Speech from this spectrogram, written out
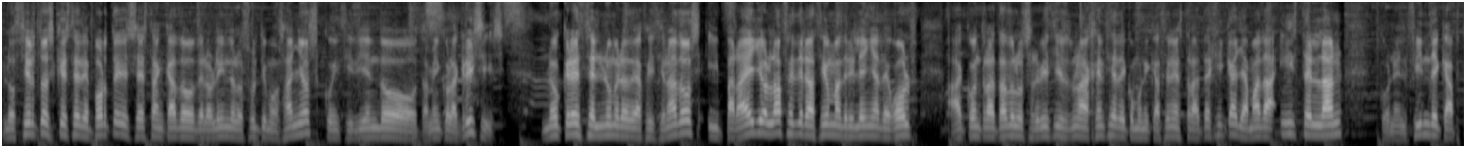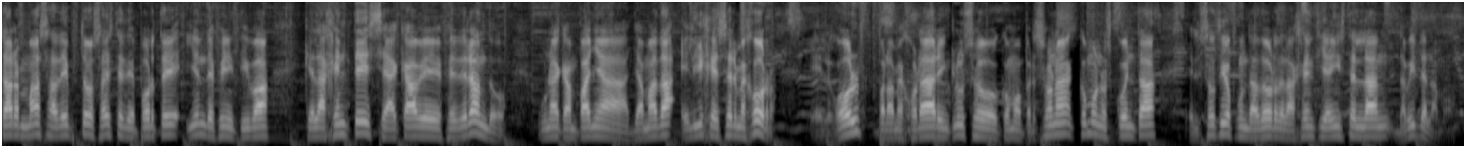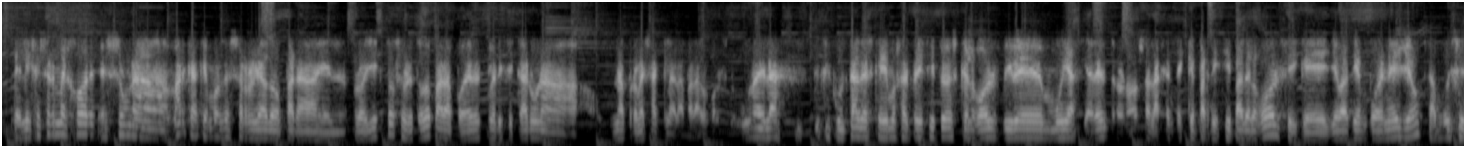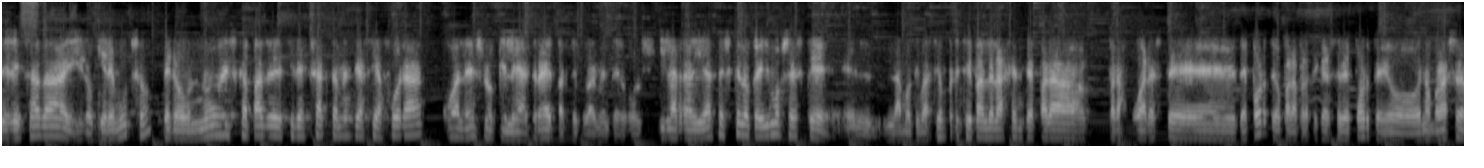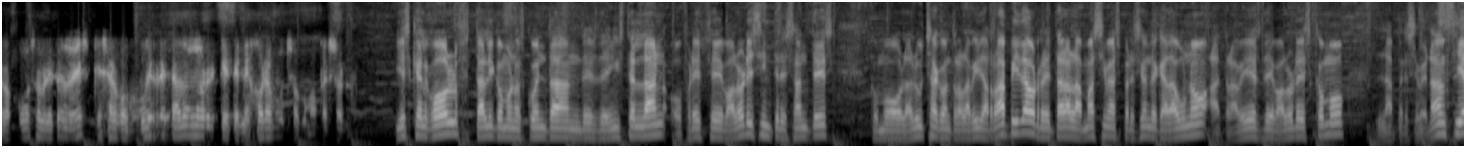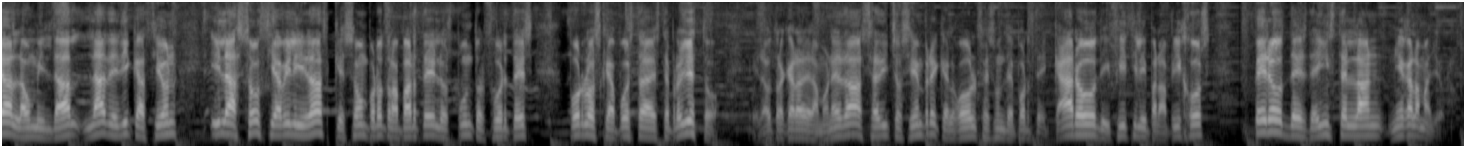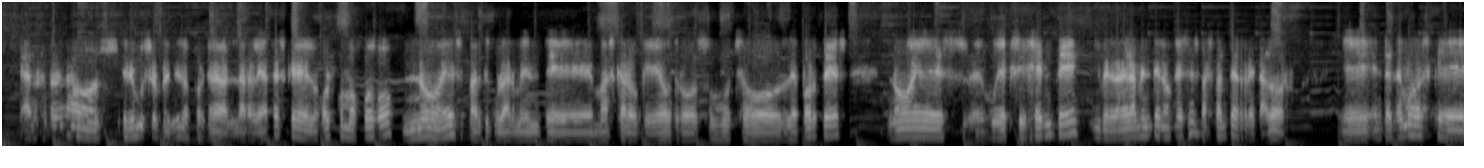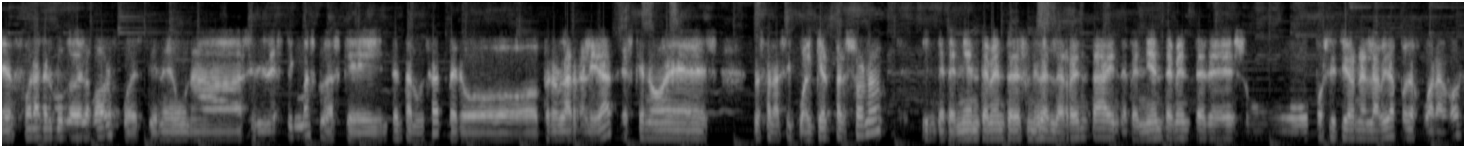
Lo cierto es que este deporte se ha estancado de lo lindo en los últimos años, coincidiendo también con la crisis. No crece el número de aficionados y para ello la Federación Madrileña de Golf ha contratado los servicios de una agencia de comunicación estratégica llamada Instelland con el fin de captar más adeptos a este deporte y en definitiva que la gente se acabe federando. Una campaña llamada Elige ser mejor el golf para mejorar incluso como persona, como nos cuenta el socio fundador de la agencia Instelland, David Delamo. Elige ser mejor es una marca que hemos desarrollado para el proyecto, sobre todo para poder clarificar una, una promesa clara para el golf. Una de las dificultades que vimos al principio es que el golf vive muy hacia adentro, ¿no? O sea, la gente que participa del golf y que lleva tiempo en ello está muy fidelizada y lo quiere mucho, pero no es capaz de decir exactamente hacia afuera cuál es lo que le atrae particularmente el golf. Y la realidad es que lo que vimos es que la motivación principal de la gente para, para jugar este deporte o para practicar este deporte o enamorarse de los juegos sobre todo es que es algo muy retador que te mejora mucho como persona. Y es que el golf, tal y como nos cuentan desde Instelland, ofrece valores interesantes como la lucha contra la vida rápida o retar a la máxima expresión de cada uno a través de valores como la perseverancia, la humildad, la dedicación y la sociabilidad, que son por otra parte los puntos fuertes por los que apuesta este proyecto. En la otra cara de la moneda se ha dicho siempre que el golf es un deporte caro, difícil y para pijos, pero desde Instelland niega la mayor a nosotros nos tiene muy sorprendidos porque la, realidad es que el golf como juego no es particularmente más caro que otros muchos deportes, no es eh, muy exigente y verdaderamente lo que es es bastante retador. Eh, entendemos que fuera del mundo del golf pues tiene una serie de estigmas con las que intenta luchar, pero, pero la realidad es que no es, no es tan así. Cualquier persona, independientemente de su nivel de renta, independientemente de su posición en la vida, puede jugar al golf.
